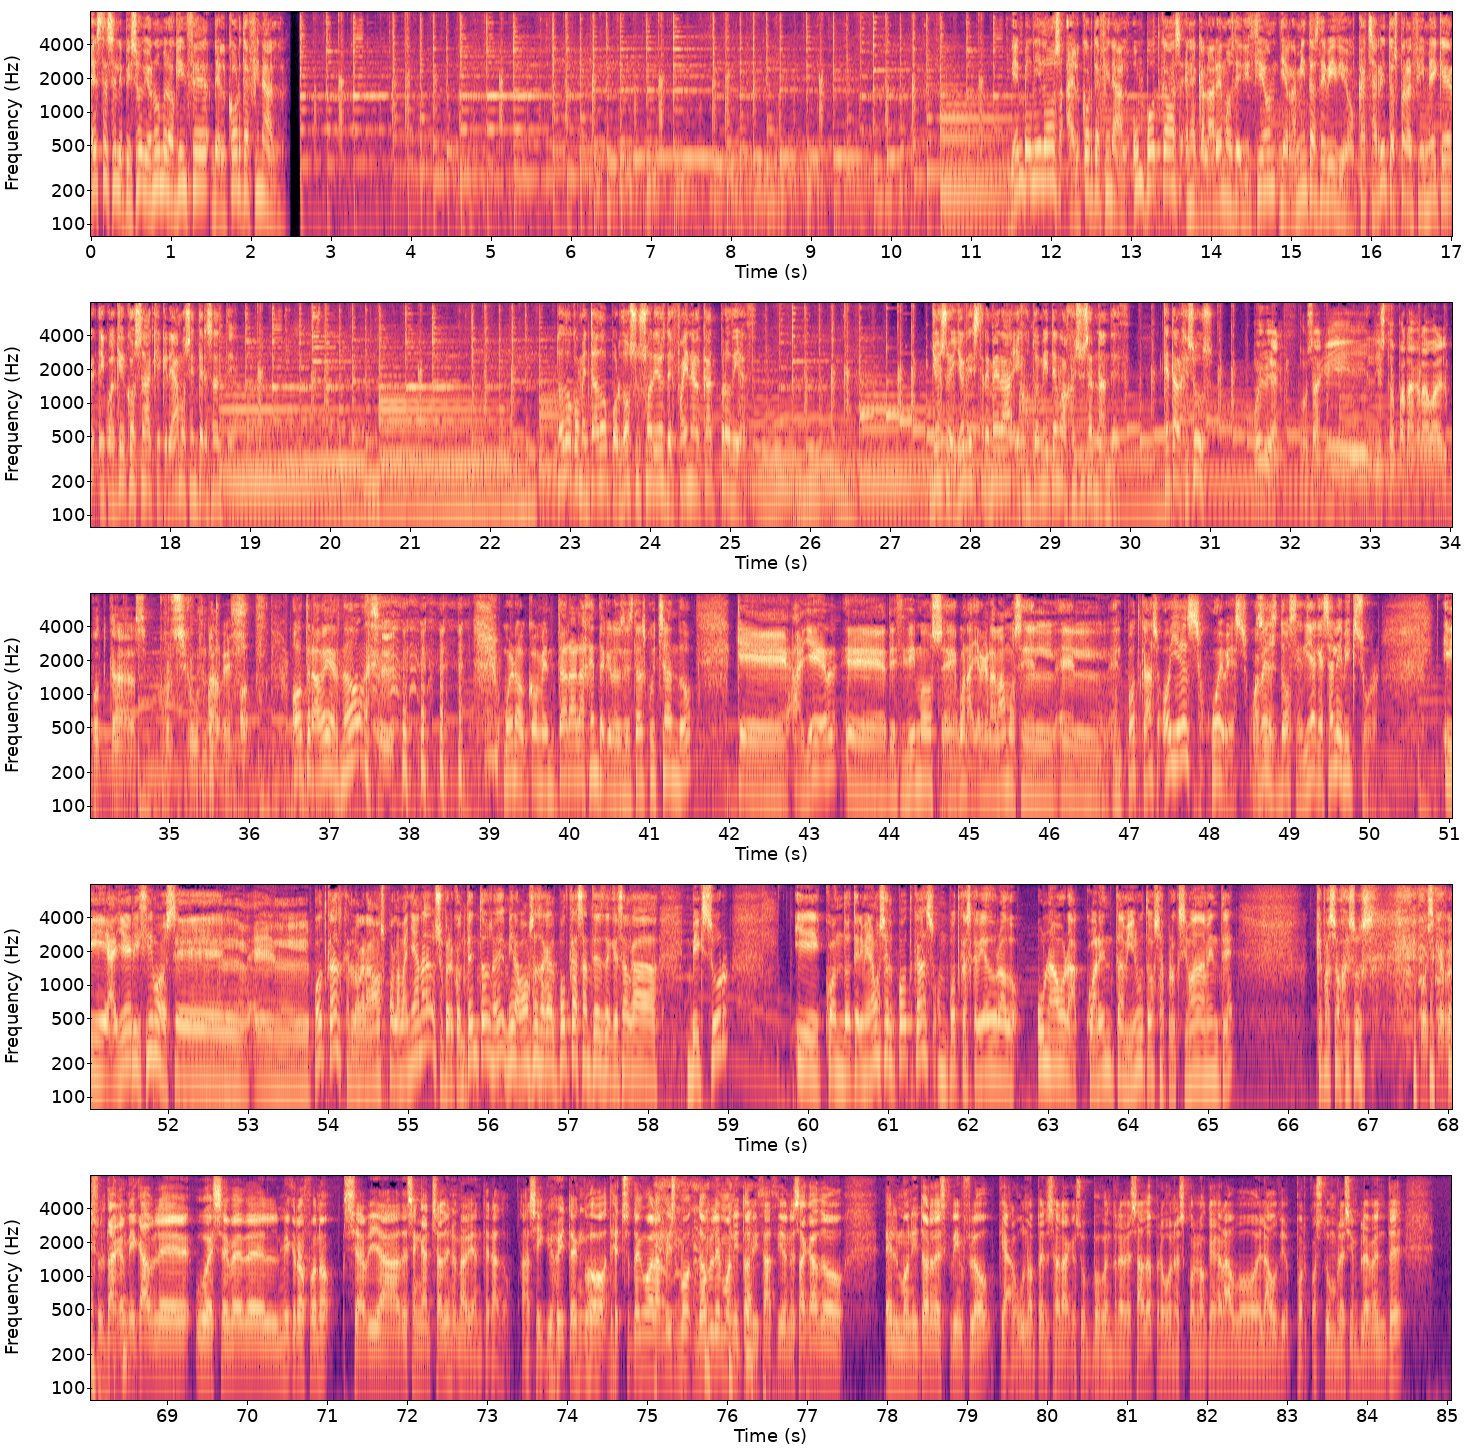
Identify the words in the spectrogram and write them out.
Este es el episodio número 15 del corte final. Bienvenidos a El Corte Final, un podcast en el que hablaremos de edición y herramientas de vídeo, cacharritos para el filmmaker y cualquier cosa que creamos interesante. Todo comentado por dos usuarios de Final Cut Pro 10. Yo soy Jordi Extremera y junto a mí tengo a Jesús Hernández. ¿Qué tal Jesús? Muy bien, pues aquí listo para grabar el podcast por segunda vez. otra vez, ¿no? Sí. bueno, comentar a la gente que nos está escuchando que ayer eh, decidimos, eh, bueno, ayer grabamos el, podcast, hoy es jueves, jueves 12, día que sale Big Sur. Y ayer hicimos el, podcast, que lo grabamos por la mañana, súper contentos. ¿eh? Mira, vamos a sacar el podcast antes de que salga Big Sur. Y cuando terminamos el podcast, un podcast que había durado una hora 40 minutos aproximadamente, ¿qué pasó Jesús? Pues que resulta que mi cable USB del micrófono se había desenganchado y no me había enterado. Así que hoy tengo, de hecho tengo ahora mismo doble monitorización. He sacado el monitor de ScreenFlow, que alguno pensará que es un poco entrevesado, pero bueno, es con lo que grabo el audio, por costumbre simplemente.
